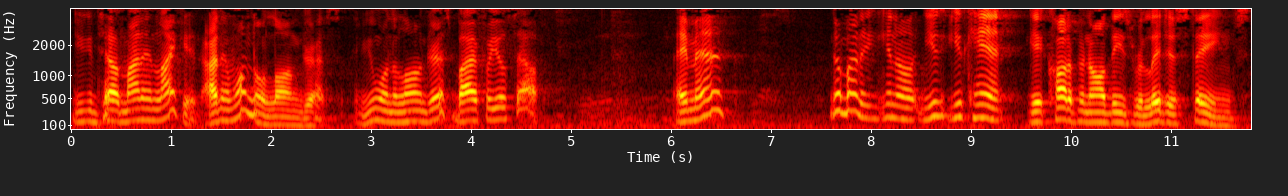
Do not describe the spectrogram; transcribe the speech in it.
You can tell them I didn't like it. I didn't want no long dress. If you want a long dress, buy it for yourself. Amen? Nobody, you know, you, you can't get caught up in all these religious things.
